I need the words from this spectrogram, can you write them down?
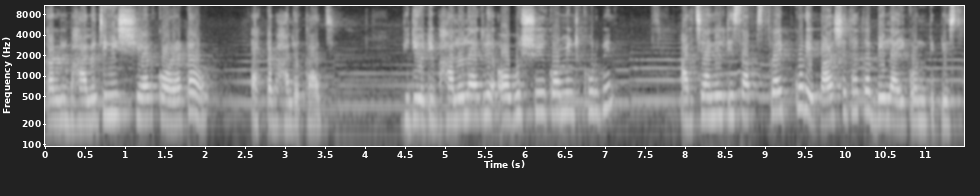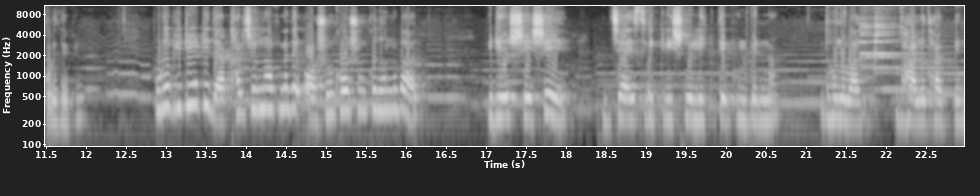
কারণ ভালো জিনিস শেয়ার করাটাও একটা ভালো কাজ। ভিডিওটি ভালো লাগলে অবশ্যই কমেন্ট করবেন। আর চ্যানেলটি সাবস্ক্রাইব করে পাশে থাকা বেল আইকনটি প্রেস করে দেবেন। পুরো ভিডিওটি দেখার জন্য আপনাদের অসংখ্য অসংখ্য ধন্যবাদ। ভিডিওর শেষে জয় শ্রীকৃষ্ণ লিখতে ভুলবেন না। ধন্যবাদ, ভালো থাকবেন।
